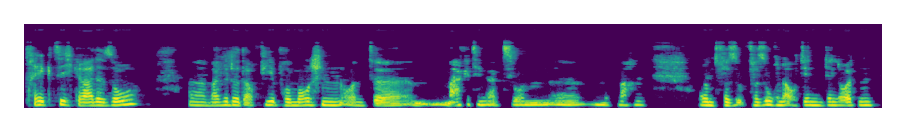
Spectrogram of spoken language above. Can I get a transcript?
trägt sich gerade so, äh, weil wir dort auch viel Promotion und äh, Marketingaktionen äh, mitmachen und vers versuchen auch den, den Leuten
